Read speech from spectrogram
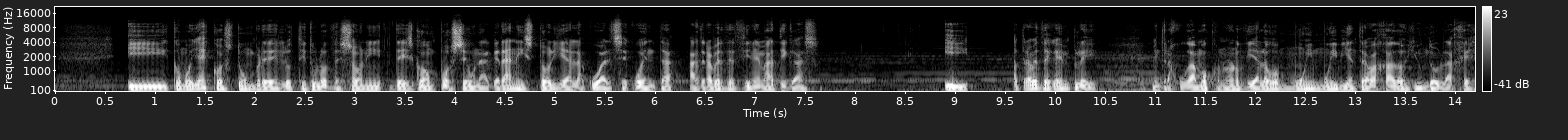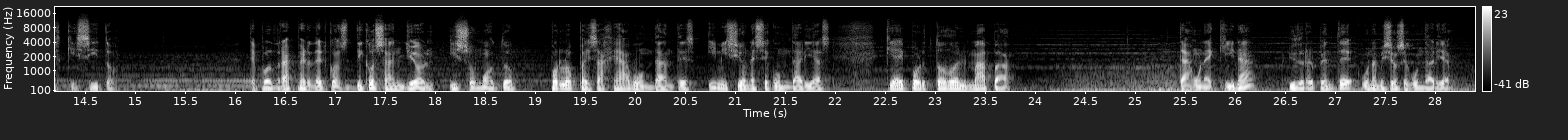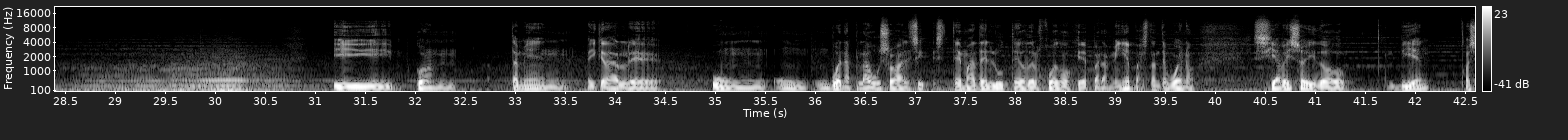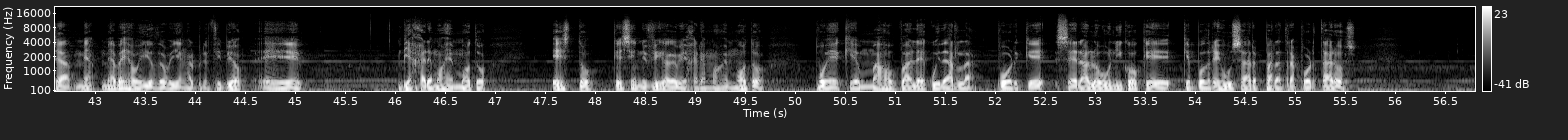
Y como ya es costumbre en los títulos de Sony, Days Gone posee una gran historia la cual se cuenta a través de cinemáticas y a través de gameplay, mientras jugamos con unos diálogos muy muy bien trabajados y un doblaje exquisito. Te podrás perder con Dico San John y su moto por los paisajes abundantes y misiones secundarias que hay por todo el mapa, das una esquina y de repente una misión secundaria. Y con. También hay que darle un, buen aplauso al sistema de luteo del juego, que para mí es bastante bueno. Si habéis oído bien, o sea, me, habéis oído bien al principio, eh, viajaremos en moto. ¿Esto qué significa que viajaremos en moto? pues que más os vale cuidarla, porque será lo único que, podréis usar para transportaros.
